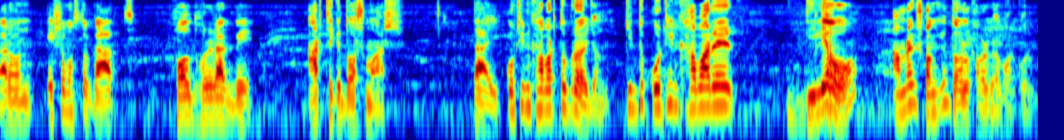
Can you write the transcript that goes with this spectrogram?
কারণ এ সমস্ত গাছ ফল ধরে রাখবে আট থেকে দশ মাস। তাই কঠিন খাবার তো প্রয়োজন, কিন্তু কঠিন খাবারের দিলেও আমরা সঙ্গে কিন্তু তরল খাবার ব্যবহার করব।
